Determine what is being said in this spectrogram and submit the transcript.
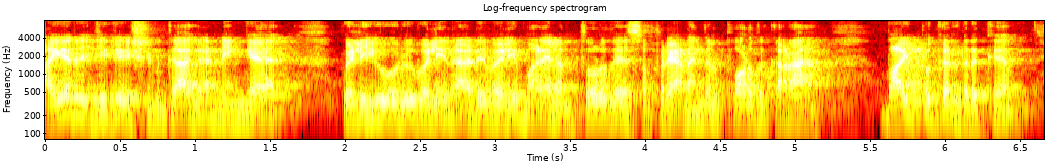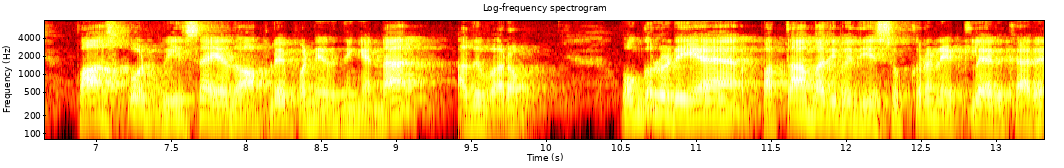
ஹையர் எஜுகேஷனுக்காக நீங்கள் வெளியூர் வெளிநாடு வெளிமாநிலம் தூரதேச பிரயாணங்கள் போகிறதுக்கான வாய்ப்புகள் இருக்குது பாஸ்போர்ட் வீசா எதுவும் அப்ளை பண்ணியிருந்தீங்கன்னா அது வரும். உங்களுடைய பத்தாம் அதிபதி சுக்கரன் எட்டில் இருக்கார்.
